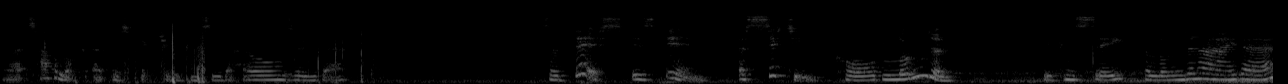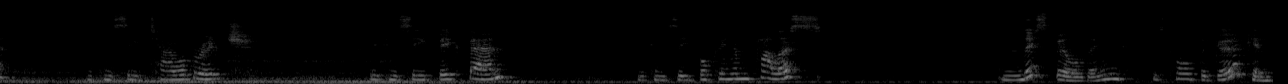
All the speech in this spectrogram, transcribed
So let's have a look at this picture. We can see the whole zoo there. So this is in a city called London. We can see the London Eye there. We can see Tower Bridge. We can see Big Ben. We can see Buckingham Palace. And this building is called the Gherkin.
